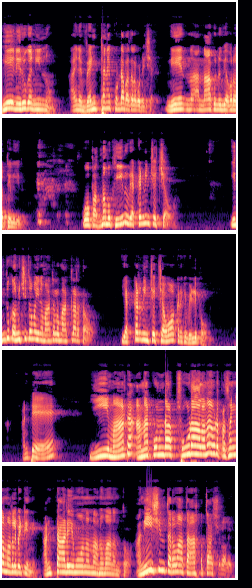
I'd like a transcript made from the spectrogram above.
ఏ నిరుగ నిన్ను? ఆయన వెంటనే కుండ బదలగొట్టేశాడు. నే నాకు నువ్వెవరో తెలియదు. ఓ పద్మముఖి నువ్వు ఎక్కడి నుంచి వచ్చావు? ఎందుకు అనుచితమైన మాటలు మాట్లాడతావు? ఎక్కడి నుంచి వచ్చావో అక్కడికి వెళ్ళిపో. అంటే ఈ మాట అనకుండా చూడాలని ఆవిడ ప్రసంగం మొదలుపెట్టింది. అంటాడేమోనన్న అనుమానంతో. అనేసిన తర్వాత హతాశురాలైపోయింది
